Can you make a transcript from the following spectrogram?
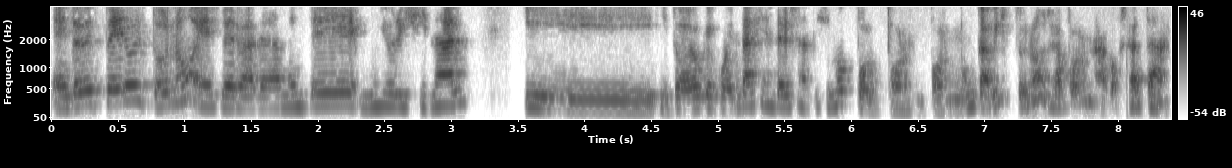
Entonces, pero el tono es verdaderamente muy original y, y todo lo que cuenta es interesantísimo por, por, por nunca visto, ¿no? O sea, por una cosa tan,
